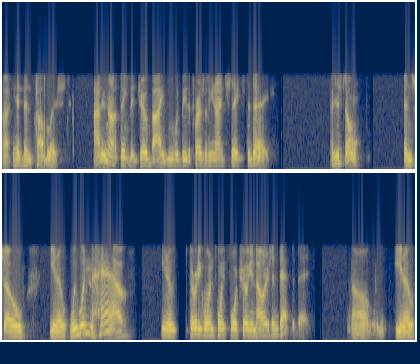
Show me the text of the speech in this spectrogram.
uh, had been published, I do not think that Joe Biden would be the president of the United States today. I just don't. And so, you know, we wouldn't have, you know, $31.4 trillion in debt today. Uh, you know,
